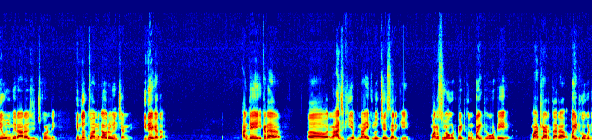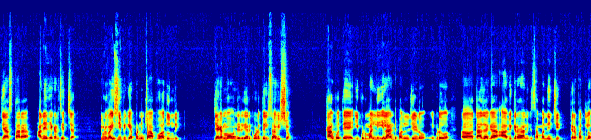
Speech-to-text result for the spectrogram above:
దేవుళ్ళని మీరు ఆరాధించుకోండి హిందుత్వాన్ని గౌరవించండి. ఇదే కదా. అంటే ఇక్కడ రాజకీయ నాయకులు వచ్చేసరికి మనసులో ఒకటి పెట్టుకుని బయటకు ఒకటి మాట్లాడతారా బయటకు ఒకటి చేస్తారా అనేది ఇక్కడ చర్చ. ఇప్పుడు వైసీపీకి ఎప్పటి నుంచో అపవాదు ఉంది. జగన్మోహన్ రెడ్డి గారికి కూడా తెలుసు ఆ విషయం. కాకపోతే ఇప్పుడు మళ్ళీ ఇలాంటి పనులు చేయడం ఇప్పుడు తాజాగా ఆ విగ్రహానికి సంబంధించి తిరుపతిలో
